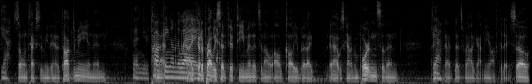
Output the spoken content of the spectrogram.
Yeah. someone texted me they had to talk to me, and then Then you're and I- talking on the way. I could have probably Yeah. said 15 minutes, and I'll, I'll call you, but I that was kind of important, so then Yeah. that that's how it got me off today. So,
